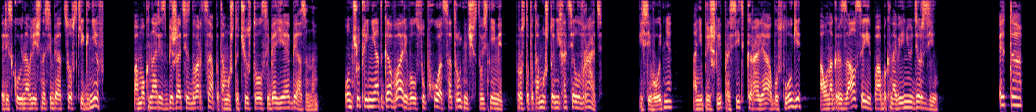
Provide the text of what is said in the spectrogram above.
рискуя навлечь на себя отцовский гнев, помог Наре сбежать из дворца, потому что чувствовал себя ей обязанным. Он чуть ли не отговаривал Субху от сотрудничества с ними, просто потому что не хотел врать. И сегодня они пришли просить короля об услуге, а он огрызался и по обыкновению дерзил. «Это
